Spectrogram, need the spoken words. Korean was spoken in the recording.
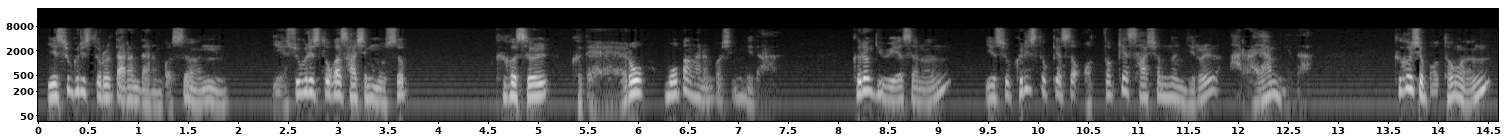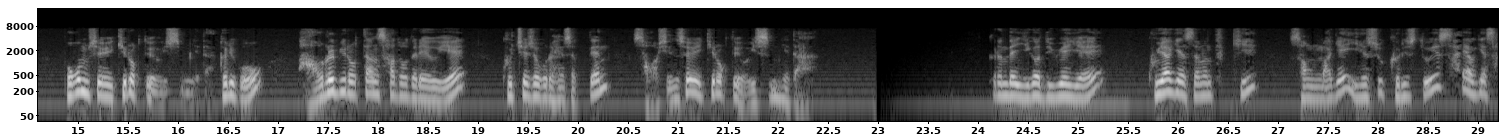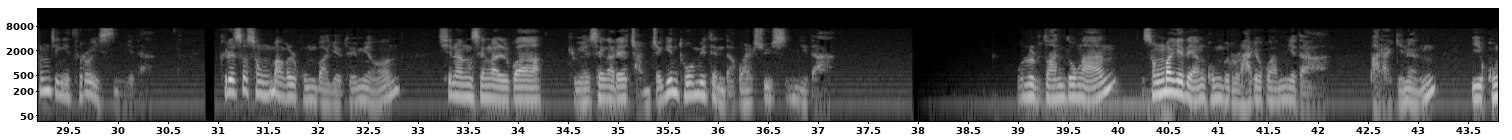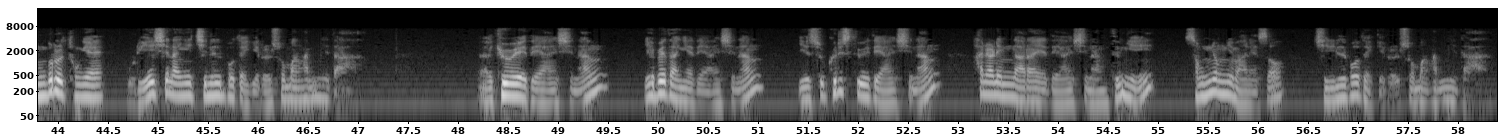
예수 그리스도를 따른다는 것은 예수 그리스도가 사신 모습, 그것을 그대로 모방하는 것입니다. 그러기 위해서는 예수 그리스도께서 어떻게 사셨는지를 알아야 합니다. 그것이 보통은 복음서에 기록되어 있습니다. 그리고 바울을 비롯한 사도들에 의해 구체적으로 해석된 서신서에 기록되어 있습니다. 그런데 이것 외에 구약에서는 특히 성막에 예수 그리스도의 사역의 상징이 들어 있습니다. 그래서 성막을 공부하게 되면 신앙생활과 교회 생활에 전적인 도움이 된다고 할 수 있습니다. 오늘부터 한동안 성막에 대한 공부를 하려고 합니다. 말하기는 이 공부를 통해 우리의 신앙이 진일보되기를 소망합니다. 교회에 대한 신앙, 예배당에 대한 신앙, 예수 그리스도에 대한 신앙, 하나님 나라에 대한 신앙 등이 성령님 안에서 진일보되기를 소망합니다.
